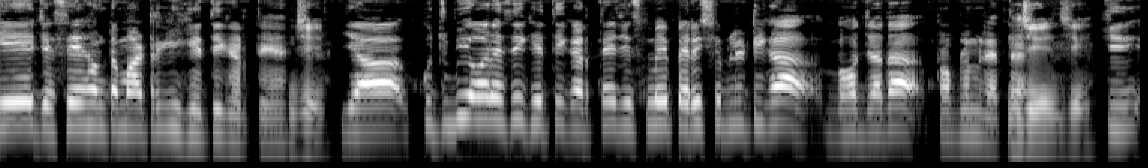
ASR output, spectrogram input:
ये जैसे हम टमाटर की खेती करते हैं जी। या कुछ भी और ऐसी खेती करते हैं जिसमें पेरिशेबिलिटी का बहुत ज़्यादा प्रॉब्लम रहता है। जी जी। कि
